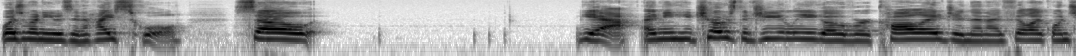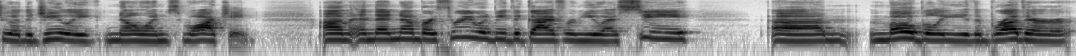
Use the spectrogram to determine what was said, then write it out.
was when he was in high school. So yeah, I mean he chose the G League over college, and then I feel like once you go to the G League, no one's watching. Um, and then number three would be the guy from USC um, Mobley, the brother,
